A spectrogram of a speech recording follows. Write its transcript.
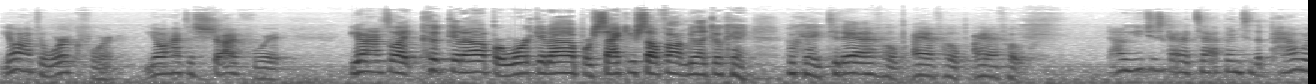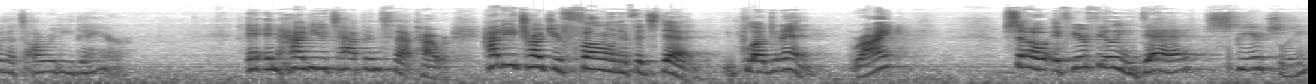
You don't have to work for it, you don't have to strive for it. You don't have to like cook it up or work it up or psych yourself out and be like, okay, okay, today I have hope, I have hope, I have hope. No, you just got to tap into the power that's already there. And how do you tap into that power? How do you charge your phone if it's dead? You plug it in, right? So if you're feeling dead spiritually,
